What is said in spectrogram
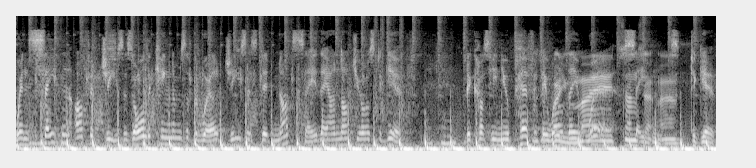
When Satan offered Jesus all the kingdoms of the world, Jesus did not say they are not yours to give. Because he knew perfectly well they were Satan's to give.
